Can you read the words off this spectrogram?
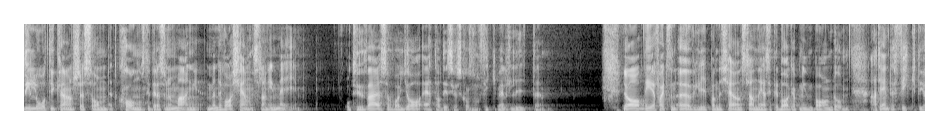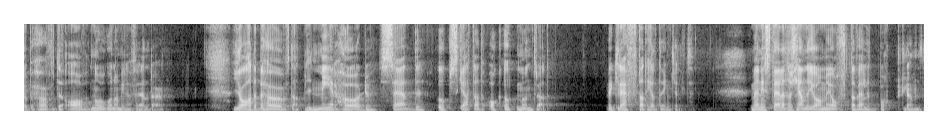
det låter ju kanske som ett konstigt resonemang, men det var känslan i mig. Och tyvärr så var jag ett av de syskon som fick väldigt lite. Ja, det är faktiskt en övergripande känsla när jag ser tillbaka på min barndom. Att jag inte fick det jag behövde av någon av mina föräldrar. Jag hade behövt att bli mer hörd, sedd, uppskattad och uppmuntrad. Bekräftad helt enkelt. Men istället så kände jag mig ofta väldigt bortglömd.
